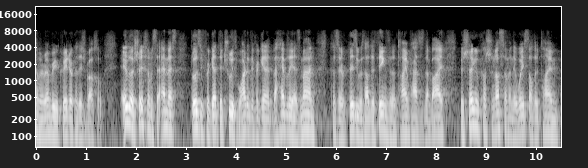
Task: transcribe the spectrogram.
and. Remember your Creator Kadesh Baruch Hu. Those who forget the truth. Why do they forget it? Because they're busy with other things and the time passes them by. And they waste all their time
